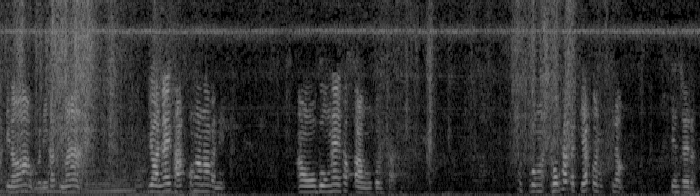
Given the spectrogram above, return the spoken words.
มาพี่น้องวันนี้ครับพี่มาย้อนได้พักข้างนอกวันนี้ เอาบงได้พักกลางก่อนค่ะบงบงพักกระเจี๊ยบก่อนพี่น้องเตรียมใจละ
